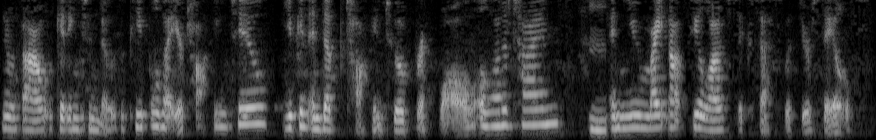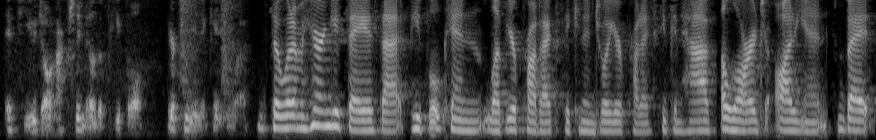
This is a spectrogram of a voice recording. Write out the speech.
and without getting to know the people that you're talking to, you can end up talking to a brick wall a lot of times. Mm. And you might not see a lot of success with your sales if you don't actually know the people you're communicating with. So what I'm hearing you say is that people can love your products, they can enjoy your products, you can have a large audience, but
